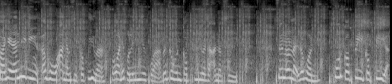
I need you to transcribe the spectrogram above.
มาแค่นั้นที่จริงเออผมว่าอันดับสี่ก๊อปปี้มาเพราะว่านี่คนเล่นเยอะกว่ามันก็มันก๊อปปี้มาจากอันดับสี่ซึ่งนั่นแหละทุกคนโคตรก๊อปปี้ก๊อปปี้อะ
